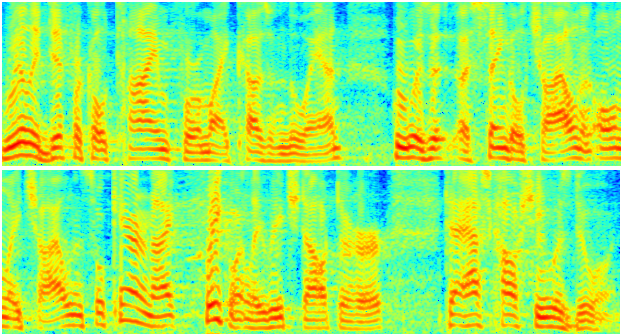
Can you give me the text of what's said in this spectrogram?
really difficult time for my cousin Luann, who was a, a single child, an only child. And so Karen and I frequently reached out to her to ask how she was doing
